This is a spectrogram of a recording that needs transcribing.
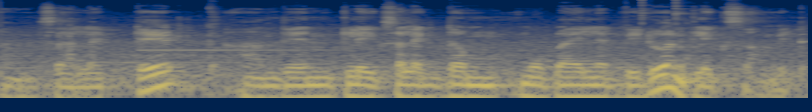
and select it and then click select the mobile net v2 and click submit.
